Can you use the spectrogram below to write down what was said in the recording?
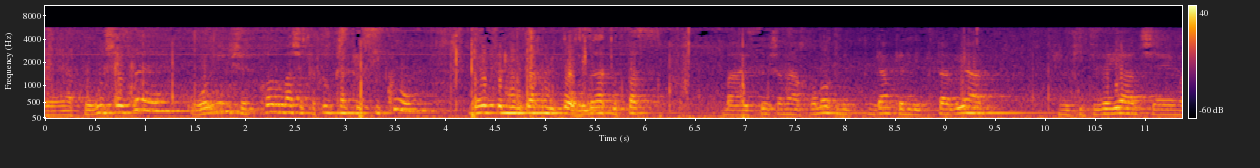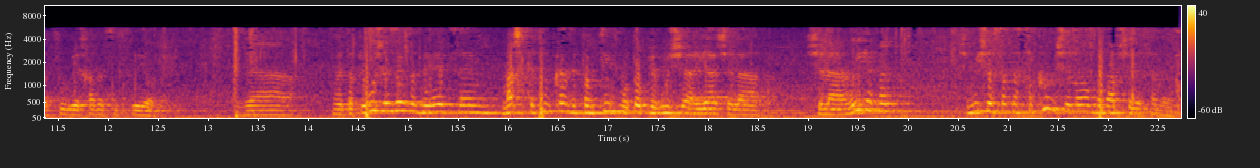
והפירוש הזה, רואים שכל מה שכתוב כאן כסיכום, בעצם נלקח מפה, וזה רק הודפס ב-20 שנה האחרונות, גם כן מכתב יד, מכתבי יד שמצאו באחד הספריות. וה... אומרת, הפירוש הזה זה בעצם, מה שכתוב כאן זה תמצית מאותו פירוש שהיה של, ה... של הארי, אבל שמישהו עשה את הסיכום שלו בדף שלפנינו.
